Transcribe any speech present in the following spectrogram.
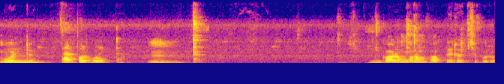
বইয়েরটা। হুম, তারপর বইয়েরটা। হুম। গরম গরম ভাব বের হচ্ছে পুরো।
